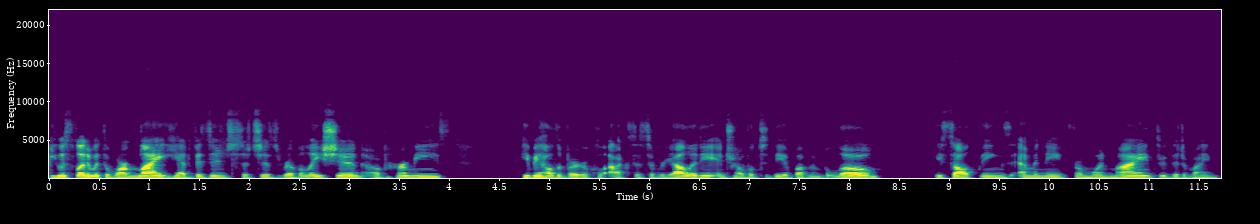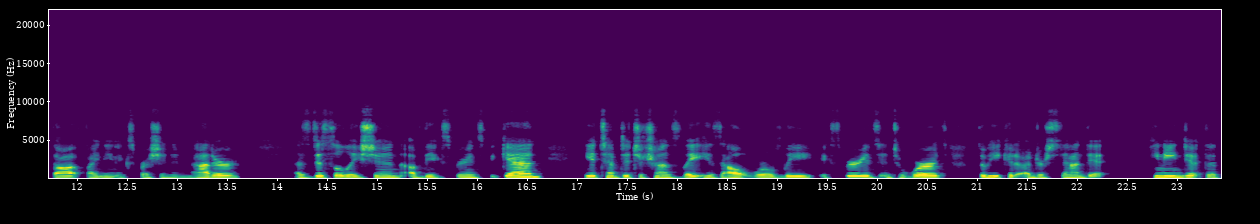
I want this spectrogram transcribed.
he was flooded with a warm light. He had visions such as revelation of hermes. He beheld a vertical axis of reality and traveled to the above and below. He saw things emanate from one mind through the divine thought, finding expression in matter. As distillation of the experience began, he attempted to translate his outworldly experience into words so he could understand it. He named it the,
